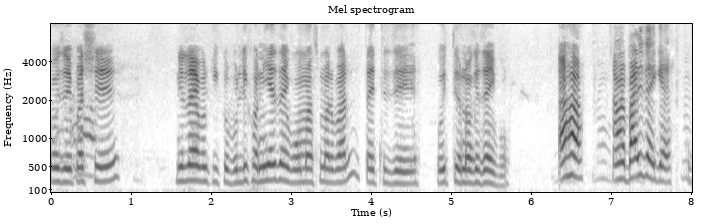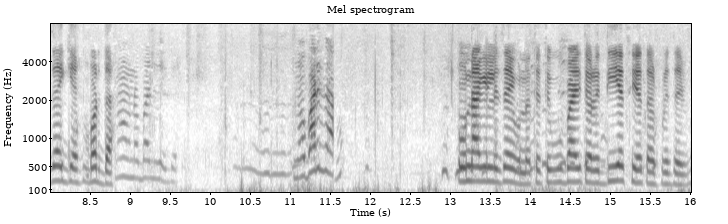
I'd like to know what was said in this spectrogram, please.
ওই যে পাশে। নিলে আবার কি করব? লিখন নিয়ে যাইবো মাছ মারবার। তাই তো যে ওই তো নগে যাইবো। আহা, আমার বাড়ি যাই গে যাই গে, বর্দা। ও না গেলে যাইবো না তাতে ও বাড়িতে ওরা দিয়ে থুয়ে তারপরে যাইব।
